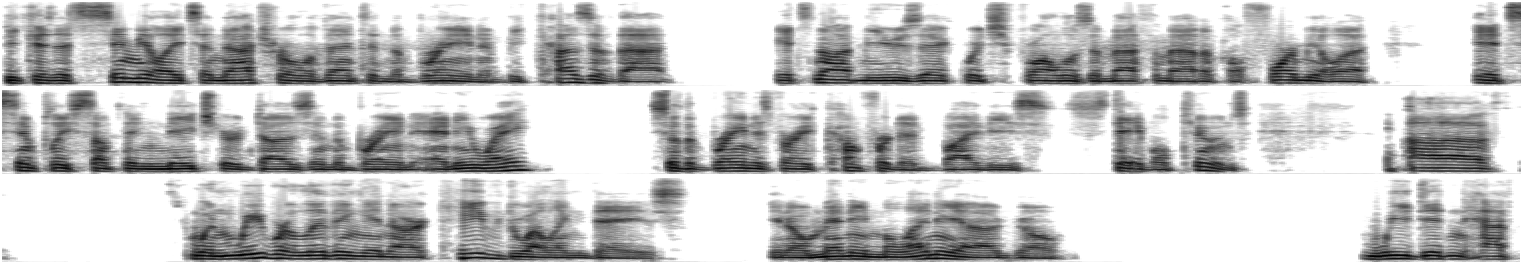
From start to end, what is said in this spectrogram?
because it simulates a natural event in the brain. And because of that, it's not music, which follows a mathematical formula. It's simply something nature does in the brain anyway. So the brain is very comforted by these stable tunes. Uh, when we were living in our cave dwelling days, you know, many millennia ago, we didn't have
